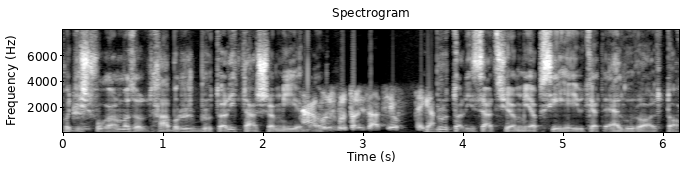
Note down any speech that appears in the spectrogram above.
hogy is fogalmazott, háborús brutalitás, ami... Háborús brutalizáció, igen. Brutalizáció, ami a pszichéjüket eluralta.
